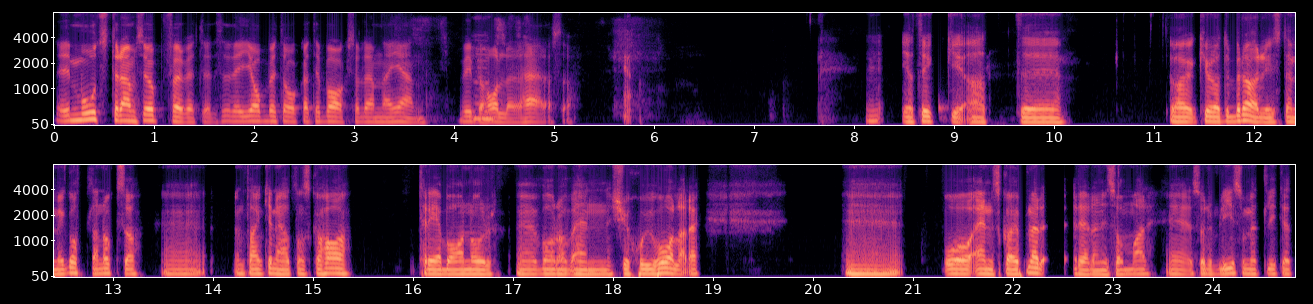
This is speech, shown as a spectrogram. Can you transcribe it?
Det är motströms uppför, vet du. Så det är jobbigt att åka tillbaka och lämna igen. Vi Mm. behåller det här alltså. Jag tycker att eh, det var kul att du berörde just det med Gotland också. Eh, men tanken är att de ska ha tre banor, eh, varav en 27-hålare. Eh, och en ska öppna redan i sommar, eh, så det blir som ett litet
